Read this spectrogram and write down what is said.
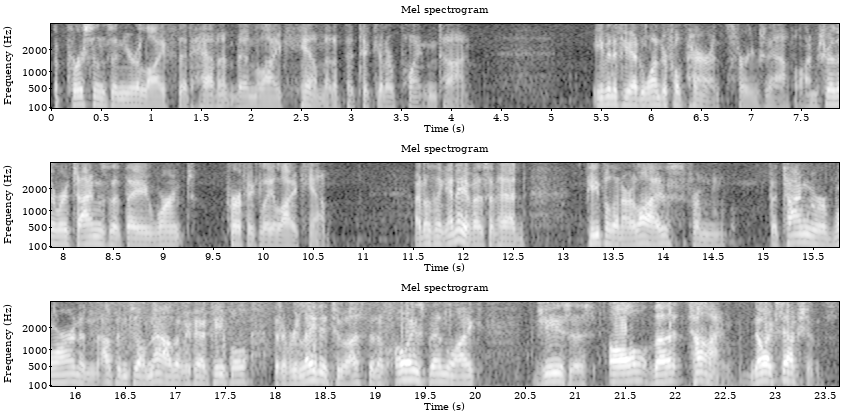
the persons in your life that haven't been like Him at a particular point in time. Even if you had wonderful parents, for example, I'm sure there were times that they weren't perfectly like Him. I don't think any of us have had people in our lives from the time we were born and up until now that we've had people that have related to us that have always been like Jesus all the time, no exceptions.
